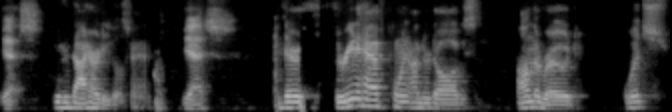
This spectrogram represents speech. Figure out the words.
yes. He's a diehard Eagles fan. Yes. They're three and a half point underdogs on the road, which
